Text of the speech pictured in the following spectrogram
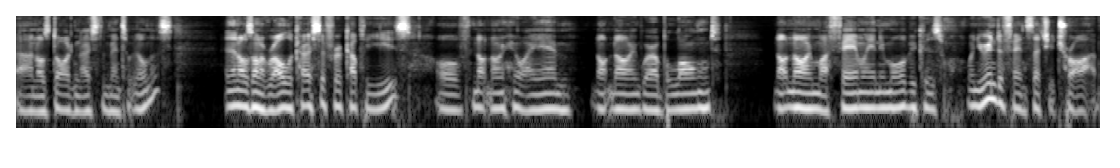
uh, and I was diagnosed with mental illness. And then I was on a roller coaster for a couple of years of not knowing who I am, not knowing where I belonged, not knowing my family anymore. Because when you're in defence, that's your tribe,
